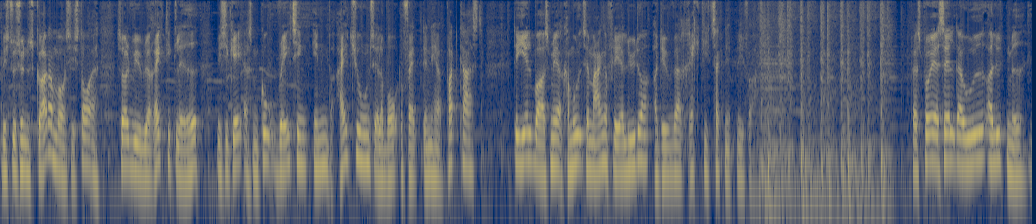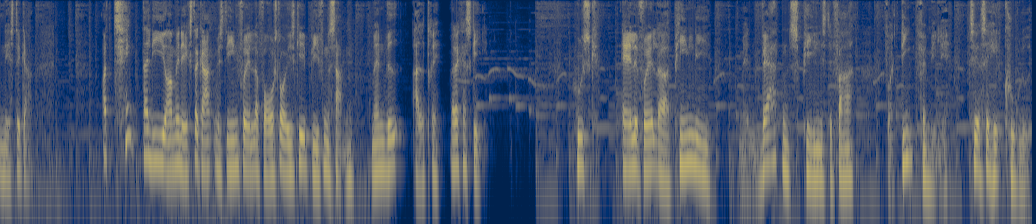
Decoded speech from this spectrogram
Hvis du synes godt om vores historie, så vil vi blive rigtig glade, hvis I gav os en god rating inde på iTunes, eller hvor du fandt den her podcast. Det hjælper os med at komme ud til mange flere lyttere, og det vil være rigtig taknemmelige for. Pas på jer selv derude og lyt med næste gang. Og tænk dig lige om en ekstra gang, hvis dine forældre foreslår, at I skal i biffen sammen. Man ved aldrig, hvad der kan ske. Husk, alle forældre er pinlige, men verdens pinligste far får din familie til at se helt cool ud.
